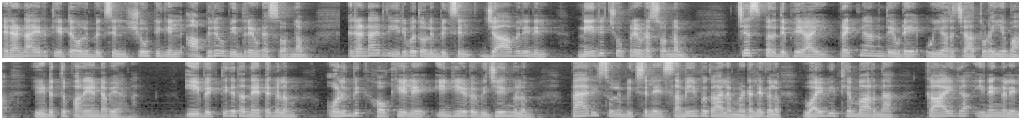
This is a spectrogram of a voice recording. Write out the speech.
രണ്ടായിരത്തി എട്ട് ഒളിമ്പിക്സിൽ ഷൂട്ടിംഗിൽ അഭിനവ് ബിന്ദ്രയുടെ സ്വർണം രണ്ടായിരത്തി ഇരുപത് ഒളിമ്പിക്സിൽ ജാവലിനിൽ നീരജ് ചോപ്രയുടെ സ്വർണം ചെസ് പ്രതിഭയായി പ്രജ്ഞാനന്ദയുടെ ഉയർച്ച തുടങ്ങിയവ എടുത്തു പറയേണ്ടവയാണ്. ഈ വ്യക്തിഗത നേട്ടങ്ങളും ഒളിമ്പിക് ഹോക്കിയിലെ ഇന്ത്യയുടെ വിജയങ്ങളും പാരീസ് ഒളിമ്പിക്സിലെ സമീപകാല മെഡലുകളും വൈവിധ്യമാർന്ന കായിക ഇനങ്ങളിൽ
